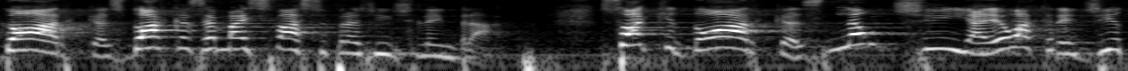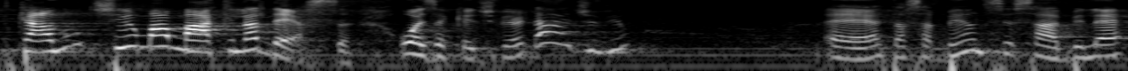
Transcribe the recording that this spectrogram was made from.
Dorcas. Dorcas é mais fácil para a gente lembrar. Só que Dorcas não tinha, eu acredito que ela não tinha uma máquina dessa. Isso aqui é de verdade, viu? É, tá sabendo? Você sabe, né?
